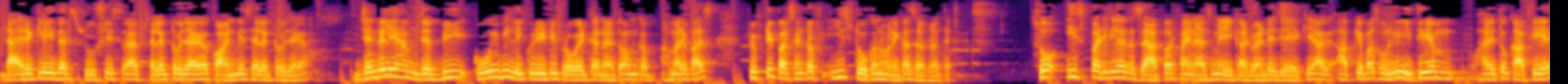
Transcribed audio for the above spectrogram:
डायरेक्टली इधर सुशी स्वैप सेलेक्ट हो जाएगा कॉइन भी सेलेक्ट हो जाएगा. जनरली हम जब भी कोई भी लिक्विडिटी प्रोवाइड करना है तो हम हमारे पास 50 परसेंट ऑफ़ ईच टोकन होने का ज़रूरत है। सो so, इस पर्टिकुलर जैपर फाइनेंस में एक एडवांटेज ये है कि आपके पास ओनली इथीरियम है तो काफ़ी है।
